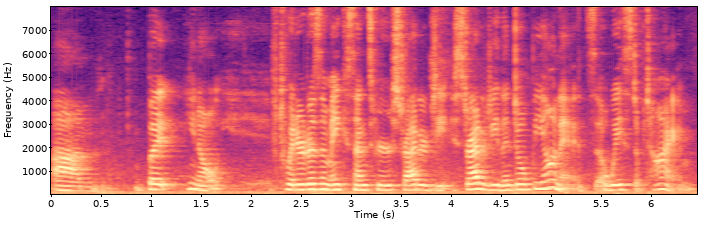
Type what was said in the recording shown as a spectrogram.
Um, but you know, if Twitter doesn't make sense for your strategy strategy, then don't be on it. It's a waste of time.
